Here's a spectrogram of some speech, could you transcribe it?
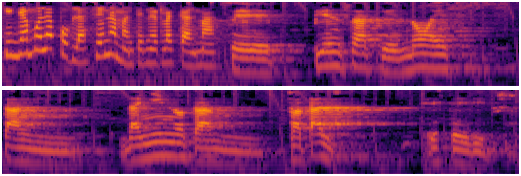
quien llamó a la población a mantener la calma. Se piensa que no es tan dañino, tan fatal este virus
